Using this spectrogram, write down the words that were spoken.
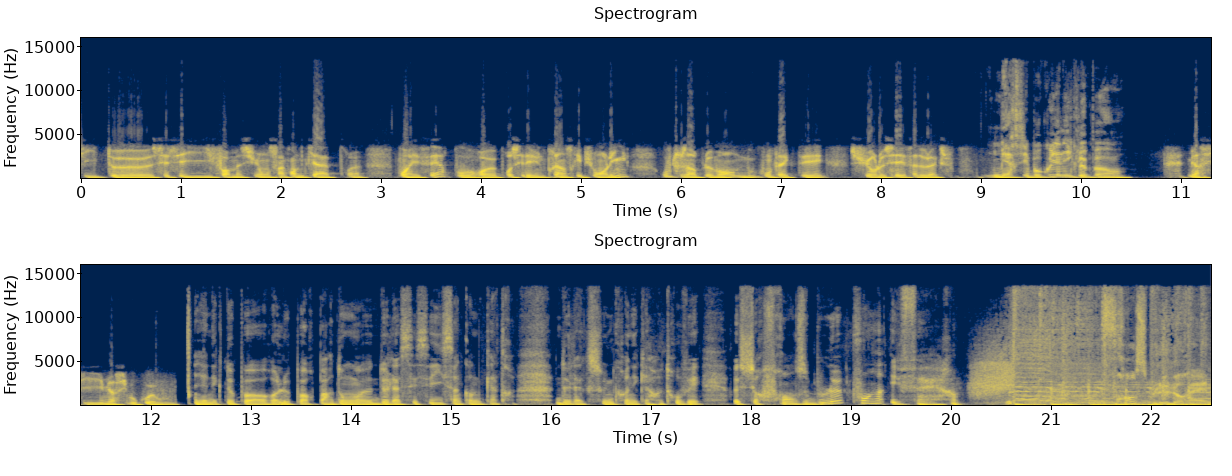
site euh, cciformation54.fr pour euh, procéder à une préinscription en ligne, ou tout simplement nous contacter sur le CFA de l'Axou. Merci beaucoup Yannick Leport. Merci, merci beaucoup à vous. Yannick Leport, le port pardon, euh, de la CCI 54 de l'Axou, une chronique à retrouver sur francebleu.fr. France Bleu Lorraine.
